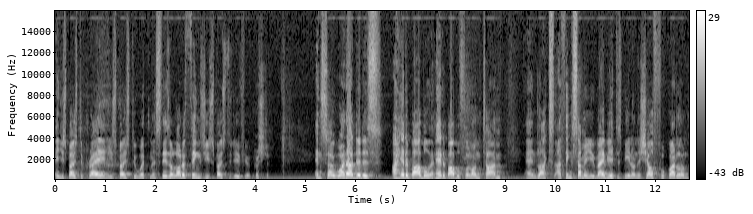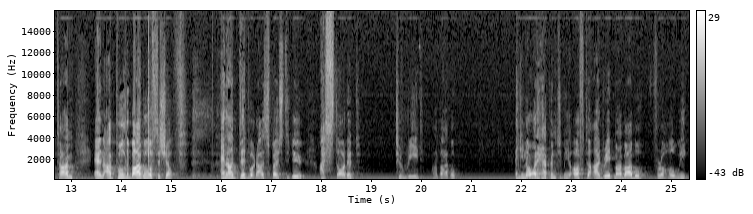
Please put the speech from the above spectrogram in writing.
And you're supposed to pray and you're supposed to witness. There's a lot of things you're supposed to do if you're a Christian. And so what I did is I had a Bible and had a Bible for a long time. And like I think some of you, maybe it has been on the shelf for quite a long time. And I pulled the Bible off the shelf. And I did what I was supposed to do. I started to read my Bible. And you know what happened to me after I'd read my Bible for a whole week?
